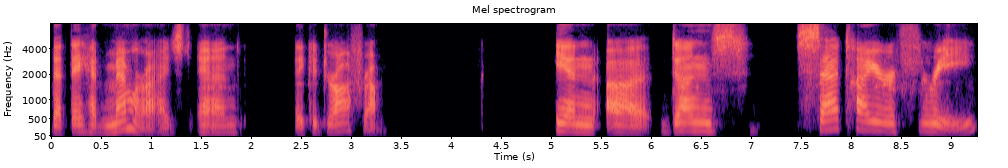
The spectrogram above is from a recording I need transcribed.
that they had memorized and they could draw from. In uh, Donne's Satire 3,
